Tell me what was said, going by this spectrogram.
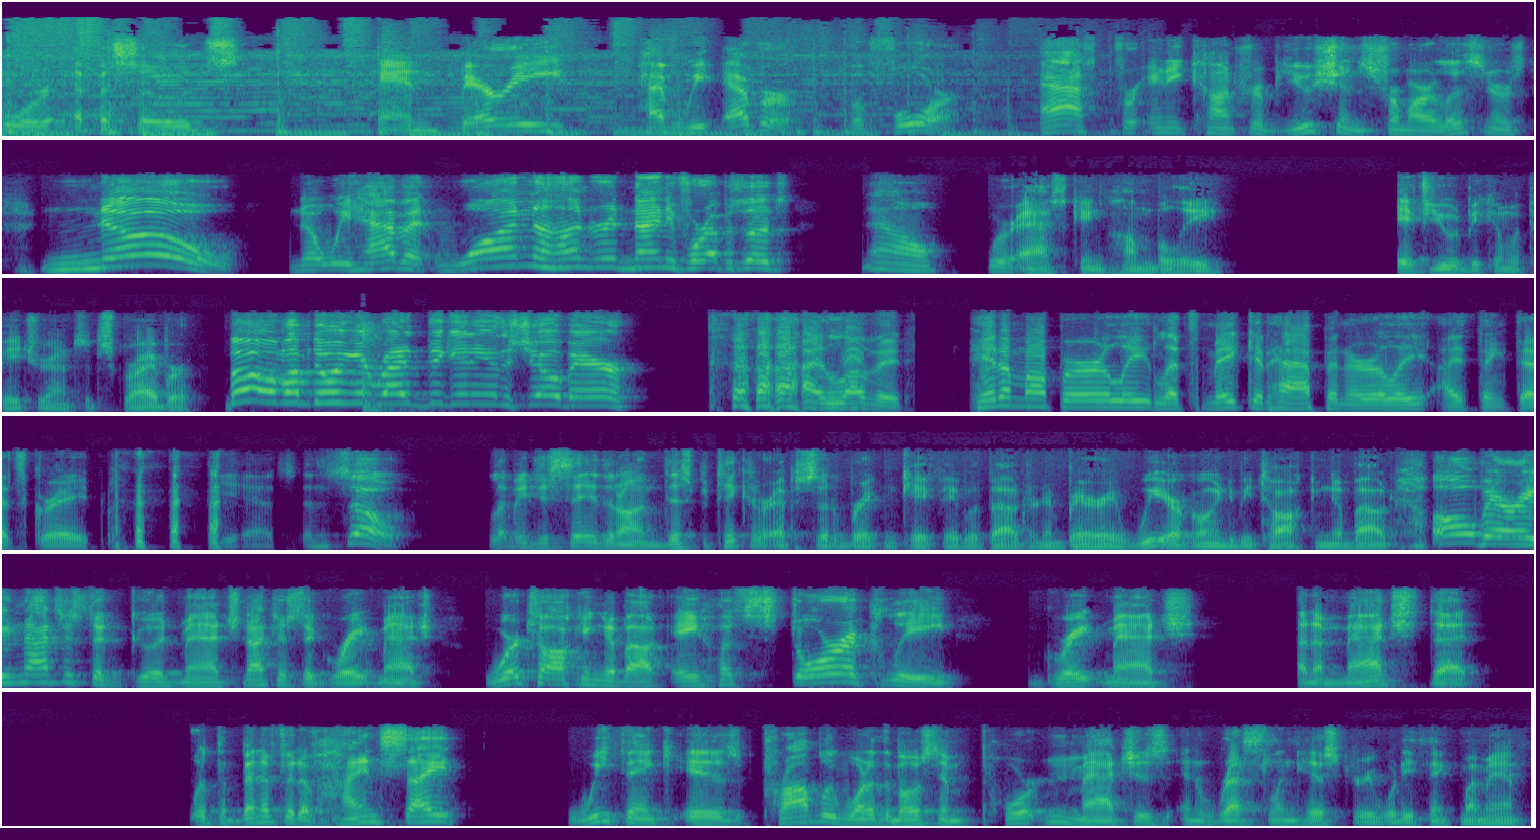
194 episodes. And Barry, have we ever before asked for any contributions from our listeners? No, no, we haven't. 194 episodes. Now we're asking humbly if you would become a Patreon subscriber. Boom, I'm doing it right at the beginning of the show, Bear. I love it. Hit them up early. Let's make it happen early. I think that's great. yes. And so let me just say that on this particular episode of Breaking Kayfabe with Bowden and Barry, we are going to be talking about, oh, Barry, not just a good match, not just a great match. We're talking about a historically great match and a match that, with the benefit of hindsight, we think is probably one of the most important matches in wrestling history. What do you think, my man?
